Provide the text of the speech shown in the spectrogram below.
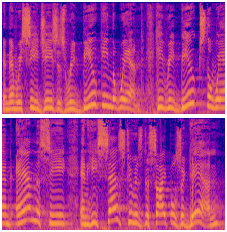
And then we see Jesus rebuking the wind. He rebukes the wind and the sea, and he says to his disciples again,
